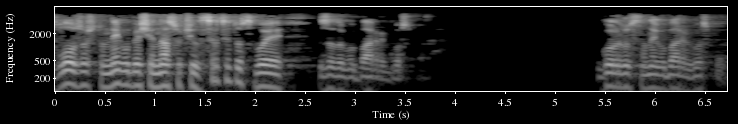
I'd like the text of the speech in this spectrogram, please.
зло, зашто него беше насочил срцето свое за да го бара Господа. Гордост на него бара Господа.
